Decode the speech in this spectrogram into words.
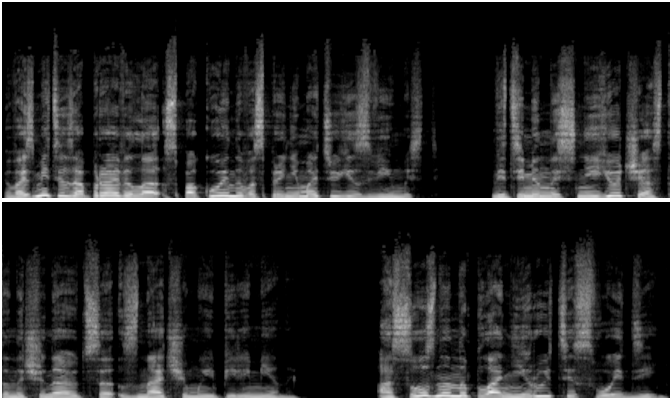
Возьмите за правило спокойно воспринимать уязвимость, ведь именно с нее часто начинаются значимые перемены. Осознанно планируйте свой день.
